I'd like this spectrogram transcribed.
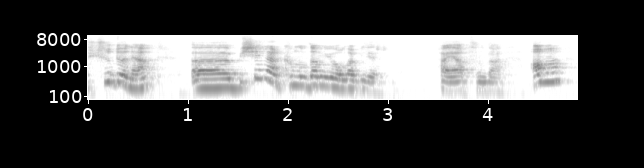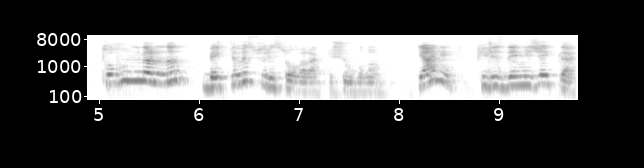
şu dönem e, bir şeyler kımıldamıyor olabilir hayatında. Ama tohumlarının bekleme süresi olarak düşün bunu. Yani filizlenecekler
